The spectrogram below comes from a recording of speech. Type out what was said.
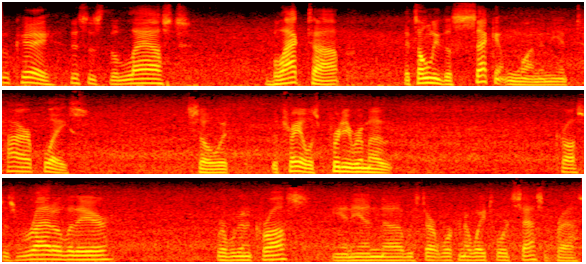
Okay, this is the last blacktop. It's only the second one in the entire place. So it, the trail is pretty remote. Crosses right over there where we're going to cross and then uh, we start working our way towards Sassafras.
